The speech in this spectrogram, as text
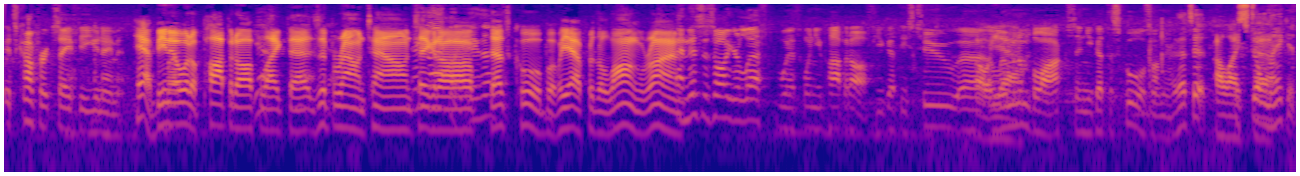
it's comfort, safety, you name it. Yeah, being But- able to pop it off Yeah, like that, yeah, zip yeah. around town, take it off. exactly. That's cool. But yeah, for the long run, And this is all you're left with when you pop it off. You got these two uh, Oh, yeah. aluminum blocks, and you got the spools on there. That's it. I like it's still that. naked.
